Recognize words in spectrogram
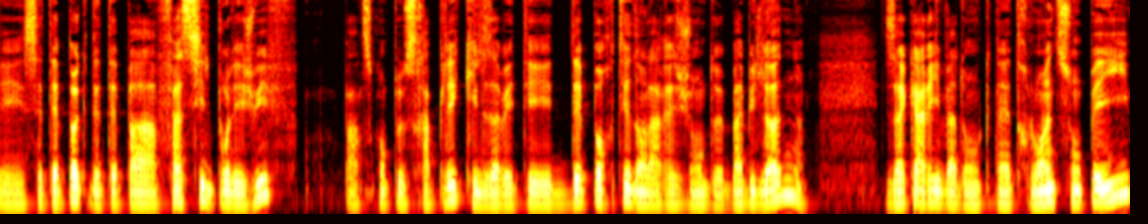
Et cette époque n'était pas facile pour les Juifs parce qu'on peut se rappeler qu'ils avaient été déportés dans la région de Babylone. Zacharie va donc naître loin de son pays.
